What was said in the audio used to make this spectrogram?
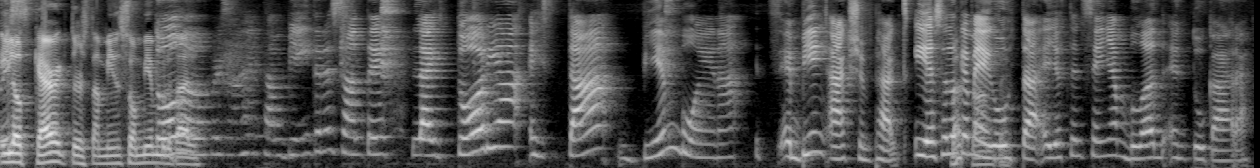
y los Chris, characters también son bien todos brutales. los personajes están bien interesantes. La historia está bien buena. Es es bien action packed. Y eso es lo que me Bastante. gusta. Ellos te enseñan blood en tu cara.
